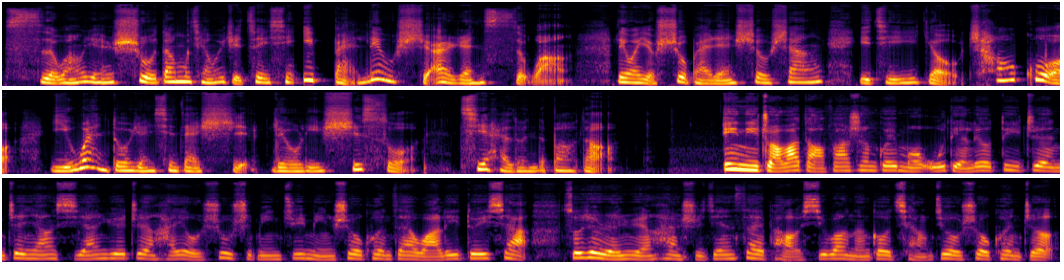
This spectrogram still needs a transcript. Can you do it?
死亡人数到目前为止最新一百六十二人死亡，另外有数百人受伤，以及有超过一万多人现在是流离失所。戚海伦的报道。印尼爪哇岛发生规模五点六地震，震央西安约镇还有数十名居民受困在瓦砾堆下，搜救人员和时间赛跑，希望能够抢救受困者。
